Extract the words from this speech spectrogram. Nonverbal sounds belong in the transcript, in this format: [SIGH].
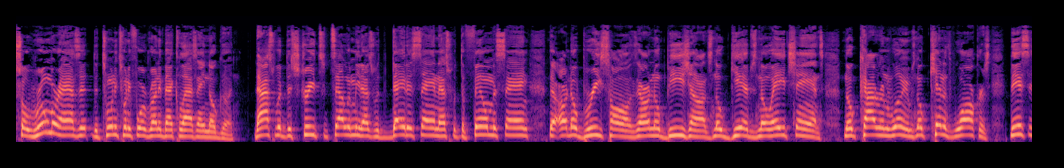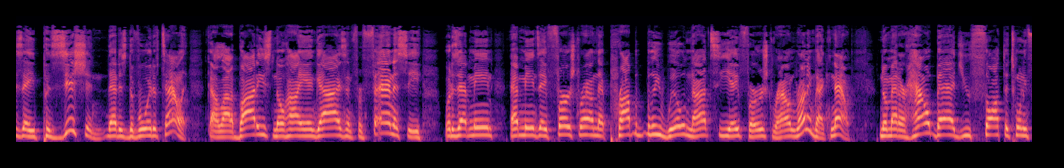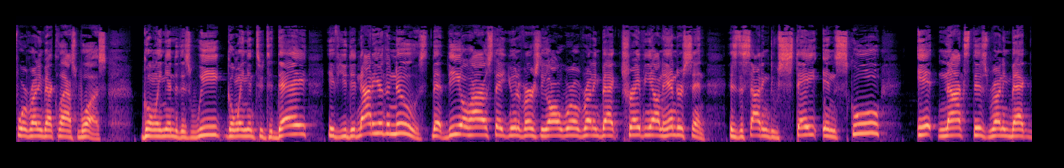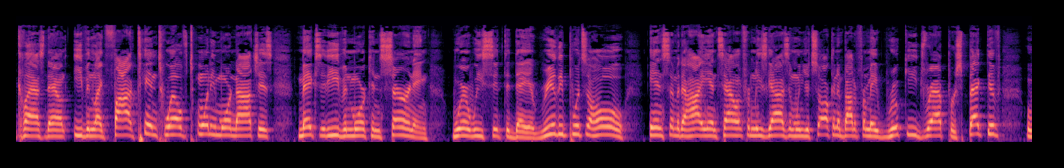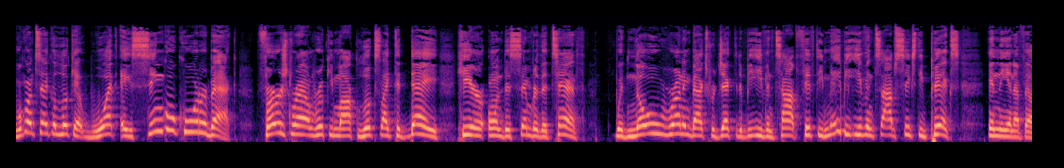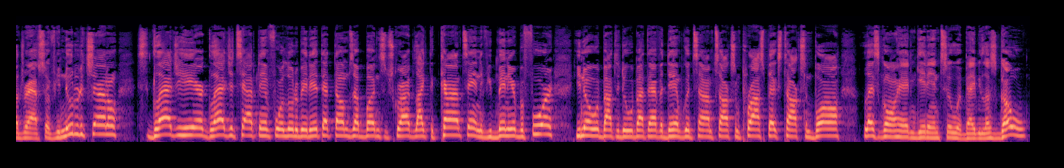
So rumor has it the 2024 running back class ain't no good. That's what the streets are telling me. That's what the data is saying. That's what the film is saying. There are no Breece Halls. There are no Bijans, no Gibbs, no Achanes, no Kyren Williams, no Kenneth Walkers. This is a position that is devoid of talent. Got a lot of bodies, no high end guys. And for fantasy, what does that mean? That means a first round that probably will not see a first round running back. Now, no matter how bad you thought the 24 running back class was, going into this week, going into today. If you did not hear the news that the Ohio State University All World running back TreVeyon Henderson is deciding to stay in school, it knocks this running back class down even like 5, 10, 12, 20 more notches, makes it even more concerning where we sit today. It really puts a hole in some of the high end talent from these guys. And when you're talking about it from a rookie draft perspective, well, we're going to take a look at what a single quarterback First round rookie mock looks like today here on December the 10th, with no running backs projected to be even top 50, maybe even top 60 picks in the NFL draft. So if you're new to the channel, glad you're here. Glad you tapped in for a little bit. Hit that thumbs up button, subscribe, like the content. If you've been here before, you know what we're about to do. We're about to have a damn good time, talk some prospects, talk some ball. Let's go ahead and get into it, baby. Let's go.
